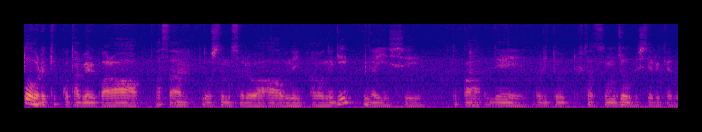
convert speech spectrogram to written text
豆俺結構食べるから朝うん。どうしてもそれは青ネギ青ネギがいいしとかうで割と2つとも常備してるけど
